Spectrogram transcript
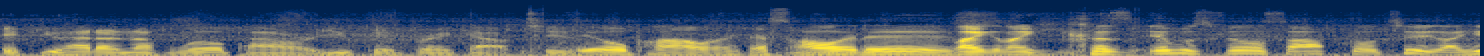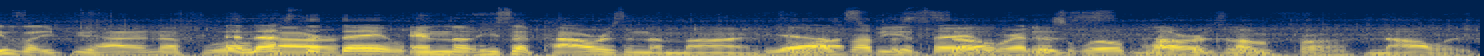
if you had enough willpower, you could break out too. Willpower. That's all it is. Like, like, because it was philosophical too. Like he was like, if you had enough willpower, And that's the thing. And the, he said, power's in the mind. Yeah, I was about Philosophy to say, where does willpower come from? Knowledge.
